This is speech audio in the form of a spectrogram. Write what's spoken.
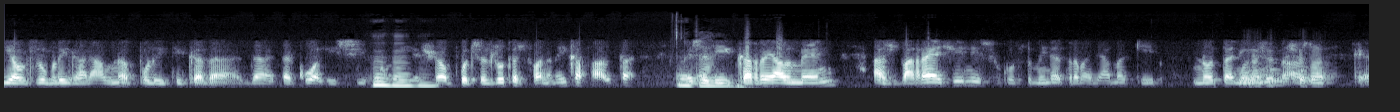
i els obligarà una política de, de, de coalició. Uh Mhm. -huh. I això potser és el que es fa una mica falta. I És a dir, que realment es barregin i s'acostumin a treballar en equip. No tenim... Bueno, això, això és, el,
